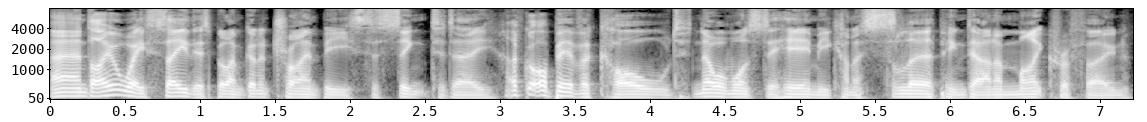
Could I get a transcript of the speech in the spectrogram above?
And I always say this, but I'm going to try and be succinct today. I've got a bit of a cold. No one wants to hear me kind of slurping down a microphone.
